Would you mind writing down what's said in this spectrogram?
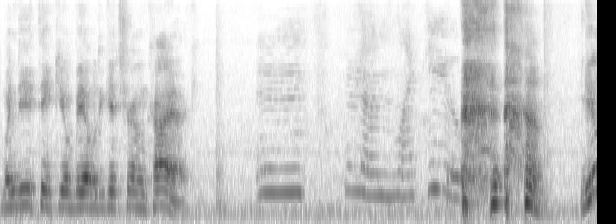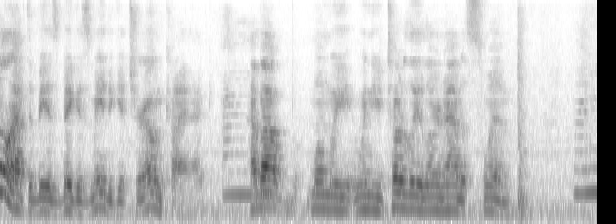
when do you think you'll be able to get your own kayak? Mm, none like you. you don't have to be as big as me to get your own kayak. Um, How about when we when you totally learn how to swim? when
